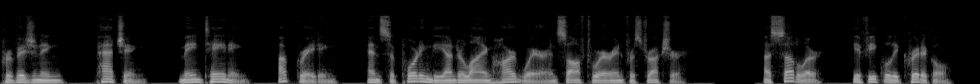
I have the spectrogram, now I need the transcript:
provisioning, patching, maintaining, upgrading, and supporting the underlying hardware and software infrastructure. A subtler, if equally critical,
